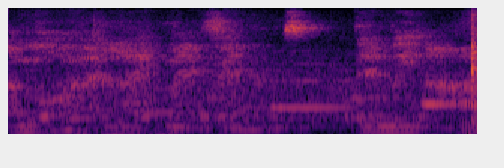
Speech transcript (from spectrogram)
are more alike, my friends, than we are.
